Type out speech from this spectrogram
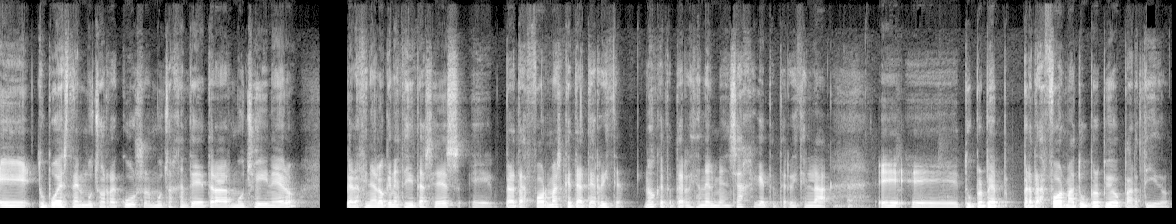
eh, tú puedes tener muchos recursos, mucha gente detrás, mucho dinero, pero al final lo que necesitas es eh, plataformas que te aterricen, ¿no? Que te aterricen el mensaje, que te aterricen la, eh, tu propia plataforma, tu propio partido.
